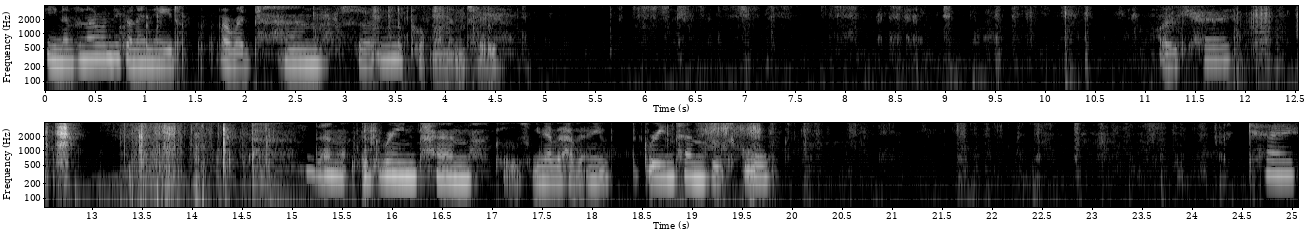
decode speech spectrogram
You never know when you're gonna need a red pen, so I'm gonna put one in too. Okay. Then a green pen, because we never have any of the green pens at school. Okay.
